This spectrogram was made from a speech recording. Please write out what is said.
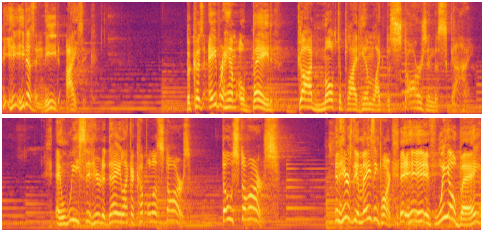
He, he doesn't need Isaac. Because Abraham obeyed, God multiplied him like the stars in the sky. And we sit here today like a couple of stars. Those stars. And here's the amazing part if we obey,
